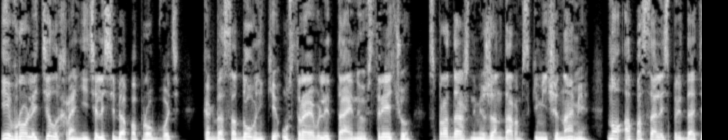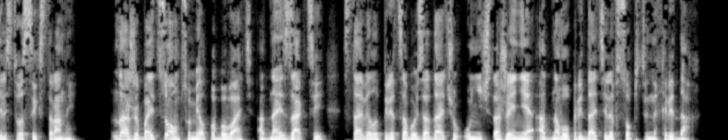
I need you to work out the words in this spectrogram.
и в роли телохранителя себя попробовать, когда садовники устраивали тайную встречу с продажными жандармскими чинами, но опасались предательства с их стороны. Даже бойцом сумел побывать. Одна из акций ставила перед собой задачу уничтожения одного предателя в собственных рядах.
